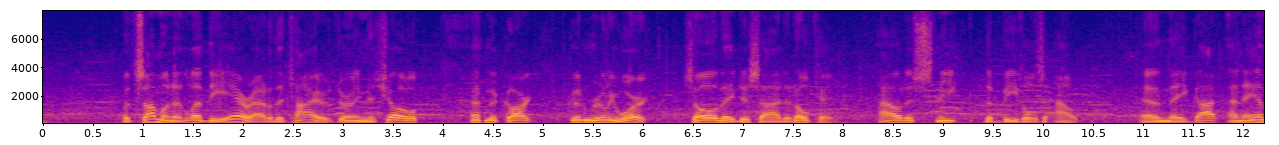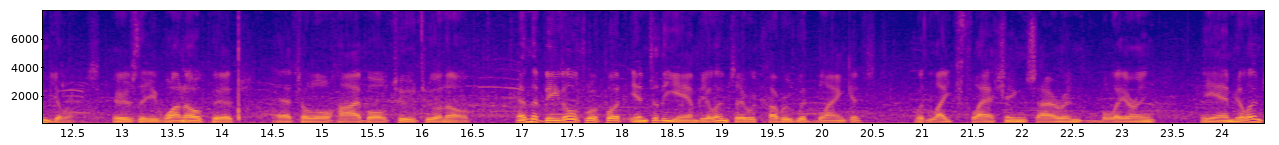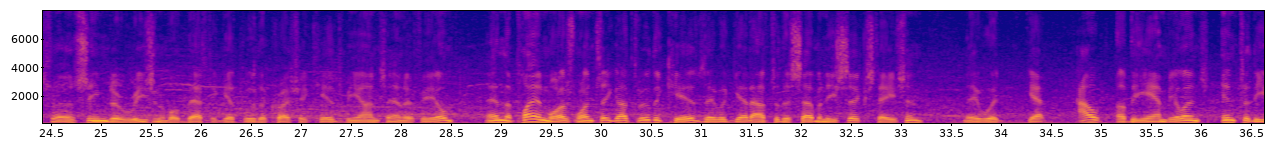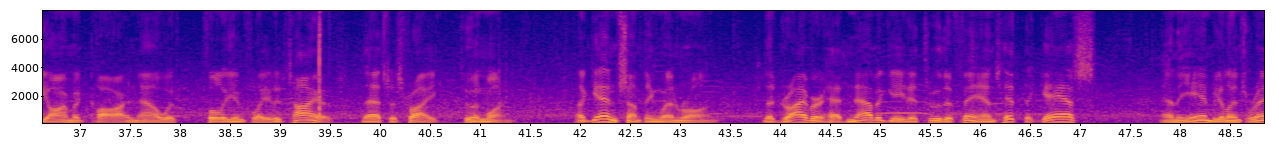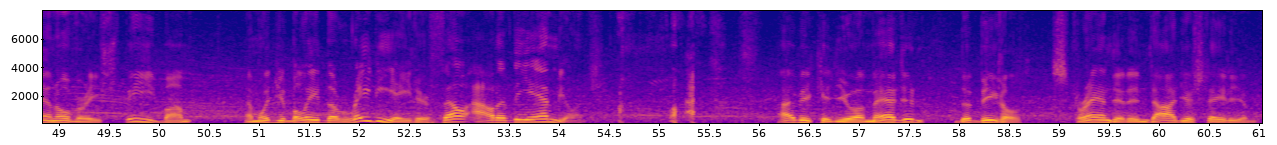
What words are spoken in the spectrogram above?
But someone had let the air out of the tires during the show, and the car couldn't really work. So they decided, okay, how to sneak the Beatles out. And they got an ambulance. Here's the 1 0 pitch. That's a little high ball, 2 2 0. And the Beatles were put into the ambulance. They were covered with blankets, with lights flashing, sirens blaring. The ambulance uh, seemed a reasonable bet to get through the crush of kids beyond Center Field. And the plan was once they got through the kids, they would get out to the 76 station. They would get out of the ambulance into the armored car, now with fully inflated tires. That's a strike, two and one. Again, something went wrong. The driver had navigated through the fans, hit the gas, and the ambulance ran over a speed bump. And would you believe the radiator fell out of the ambulance? I mean, can you imagine the Beatles stranded in Dodger Stadium.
